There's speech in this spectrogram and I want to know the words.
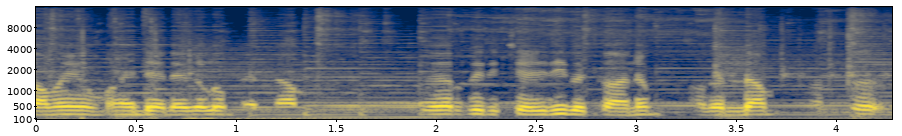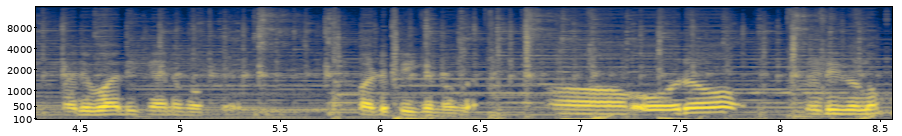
സമയവും അതിന്റെ ഇലകളും എല്ലാം വേർതിരിച്ച് എഴുതി വെക്കാനും അതെല്ലാം നട്ട് പരിപാലിക്കാനും ഒക്കെ പഠിപ്പിക്കുന്നത്. ഓരോ ചെടികളും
